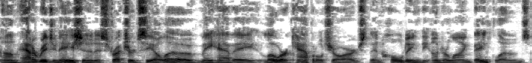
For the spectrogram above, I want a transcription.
Um, at origination, a structured CLO may have a lower capital charge than holding the underlying bank loans.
